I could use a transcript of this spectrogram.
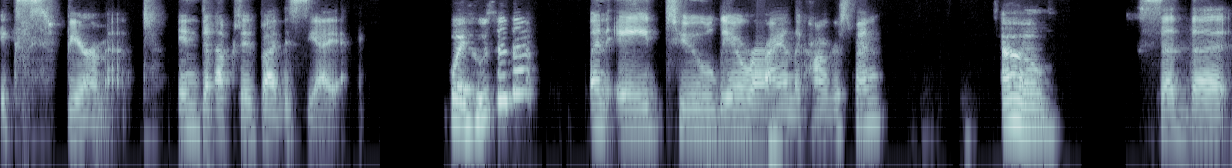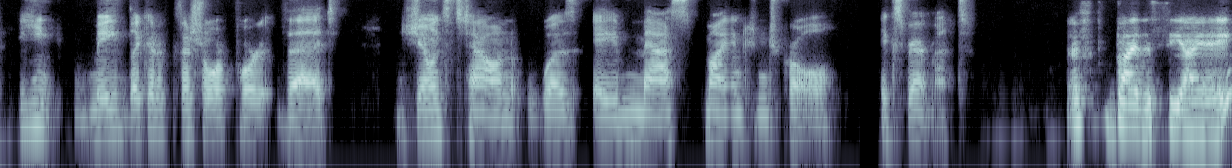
experiment inducted by the CIA. Wait, who said that? An aide to Leo Ryan, the congressman. Oh said that he made like an official report that Jonestown was a mass mind control experiment. By the CIA?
